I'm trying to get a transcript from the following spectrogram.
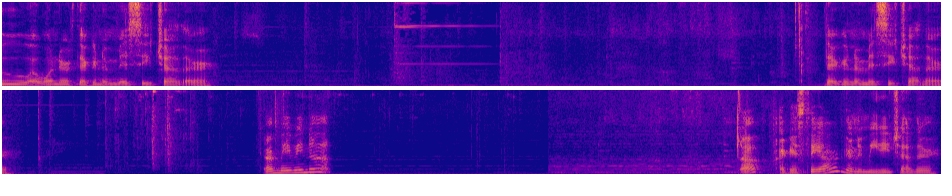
Ooh, I wonder if they're gonna miss each other. They're gonna miss each other. Or maybe not. I guess they are gonna meet each other.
